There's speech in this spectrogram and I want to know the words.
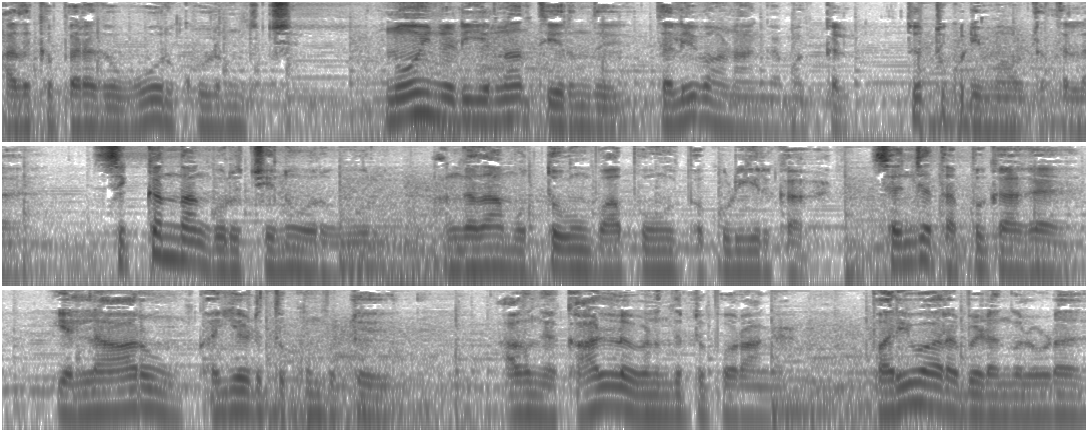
அதுக்கு பிறகு ஊர் குளிர்ந்துச்சு. நோய் நெடியெல்லாம் தீர்ந்து தெளிவானாங்க மக்கள். தூத்துக்குடி மாவட்டத்துல சிக்கந்தாங்குறிச்சின்னு ஒரு ஊர். அங்கதான் முத்துவும் பாப்புவும் இப்ப குடியிருக்காங்க. செஞ்ச தப்புக்காக எல்லாரும் கையெடுத்து கும்பிட்டு அவங்க காலில் விழுந்துட்டு போறாங்க. பரிவார பீடங்களோட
